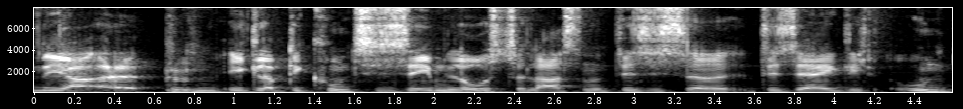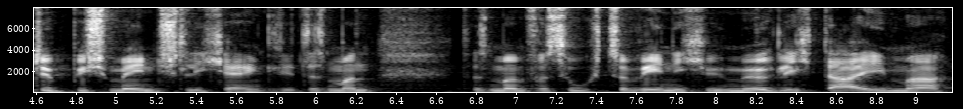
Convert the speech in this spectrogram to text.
Ja, äh, ich glaube, die Kunst ist es eben loszulassen. Und das ist, äh, das ist eigentlich untypisch menschlich eigentlich, dass man, dass man versucht, so wenig wie möglich da immer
